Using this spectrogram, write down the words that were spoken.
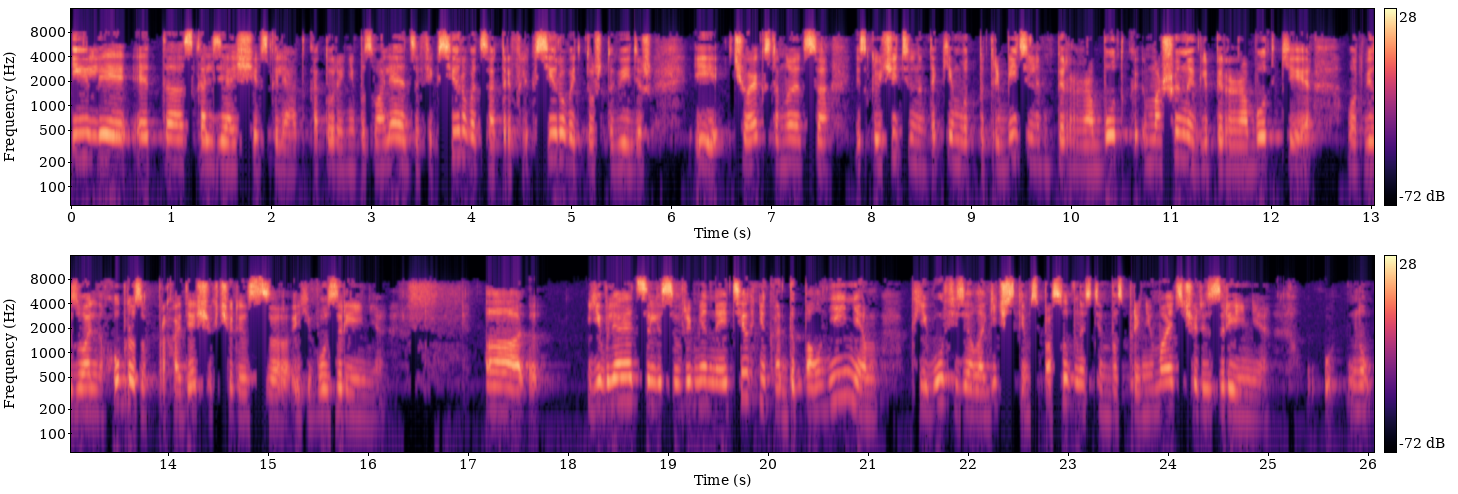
Или это скользящий взгляд, который не позволяет зафиксироваться, отрефлексировать то, что видишь, и человек становится исключительно таким вот потребителем, переработкой, машиной для переработки вот визуальных образов, проходящих через э, его зрения. Является ли современная техника дополнением к его физиологическим способностям воспринимать через зрение? Ну,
